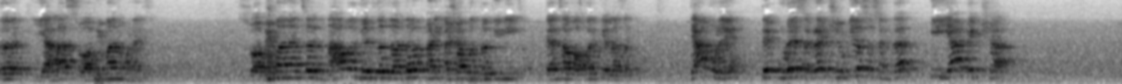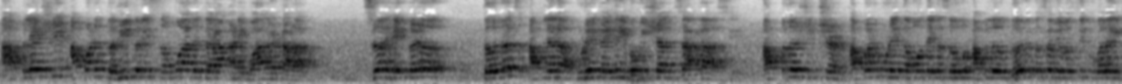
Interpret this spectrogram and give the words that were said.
तर याला स्वाभिमान म्हणायचं. स्वाभिमानाचं नाव घेतलं जातं आणि अशा पद्धतीने त्याचा वापर केला जातो. त्यामुळे ते पुढे सगळ्यात शेवटी असं सांगतात की यापेक्षा आपल्याशी आपण कधीतरी संवाद करा आणि वाद टाळा. जर हे कळलं तरच आपल्याला पुढे काहीतरी भविष्यात जागा असेल. आपलं शिक्षण आपण पुढे कमवते कसं आपलं घर कसं व्यवस्थित उभं राहील?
